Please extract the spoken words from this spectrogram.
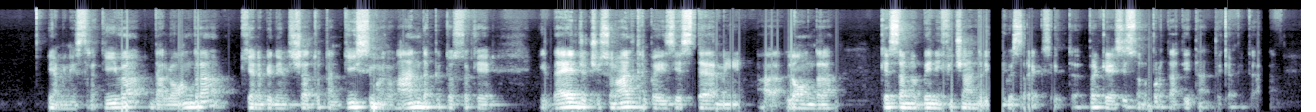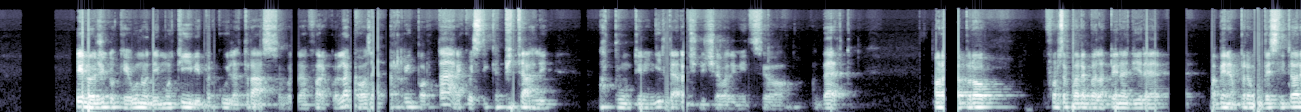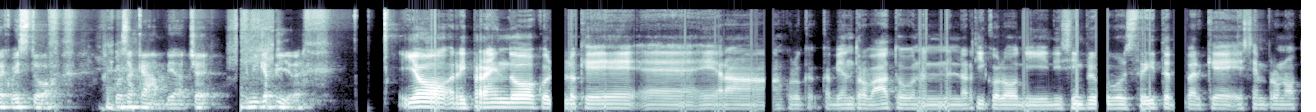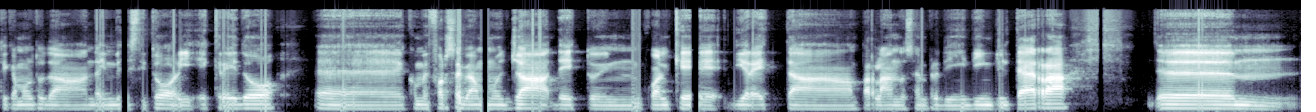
e amministrativa da Londra, che hanno beneficiato tantissimo in Olanda piuttosto che il Belgio, ci sono altri paesi esterni a Londra che stanno beneficiando di questo Brexit perché si sono portati tante capitali. È logico che uno dei motivi per cui la Truss voleva fare quella cosa è per riportare questi capitali appunto in Inghilterra, ci diceva all'inizio Alberto. Ora però forse varrebbe la pena dire, va bene, per un investitore questo cosa cambia? Cioè, fatemi capire. Io riprendo quello che eh, era quello che abbiamo trovato nel, nell'articolo di, di Simply Wall Street perché è sempre un'ottica molto da, da investitori e credo, eh, come forse abbiamo già detto in qualche diretta parlando sempre di, di Inghilterra, ehm,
